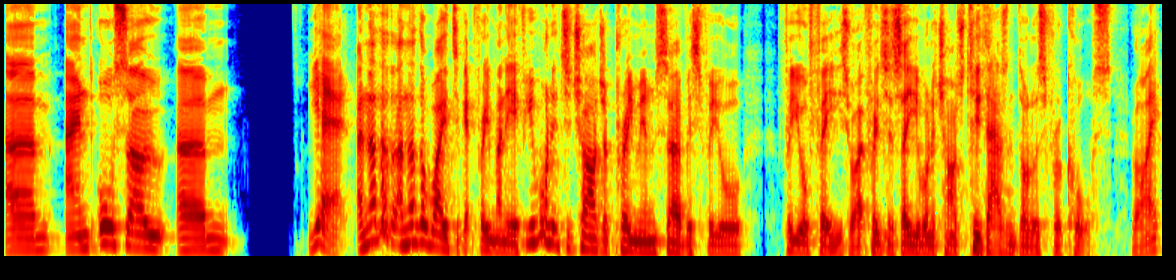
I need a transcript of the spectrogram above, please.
Um, and also, um, yeah, another another way to get free money. If you wanted to charge a premium service for your for your fees, right? For instance, say you want to charge two thousand dollars for a course, right?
